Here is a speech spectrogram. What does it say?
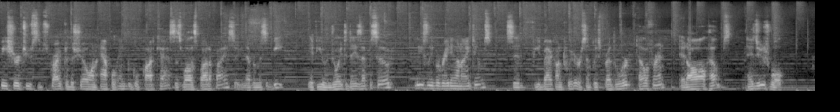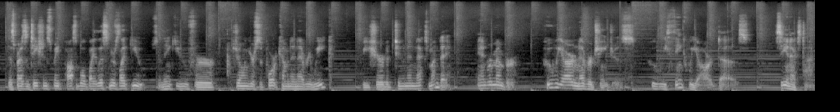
Be sure to subscribe to the show on Apple and Google Podcasts as well as Spotify so you never miss a beat. If you enjoyed today's episode, please leave a rating on iTunes, send feedback on Twitter, or simply spread the word. Tell a friend. It all helps. As usual, this presentation is made possible by listeners like you, so thank you for showing your support coming in every week. Be sure to tune in next Monday. And remember, who we are never changes, who we think we are does. See you next time.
